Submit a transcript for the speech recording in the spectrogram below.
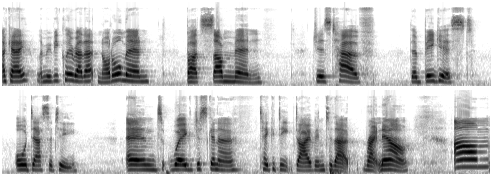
okay? Let me be clear about that. Not all men, but some men just have the biggest audacity. And we're just gonna take a deep dive into that right now. Um,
